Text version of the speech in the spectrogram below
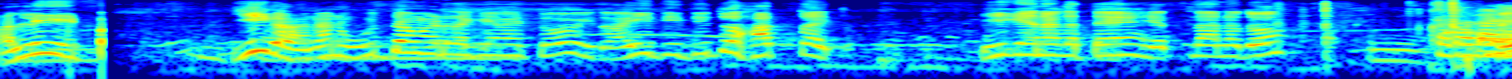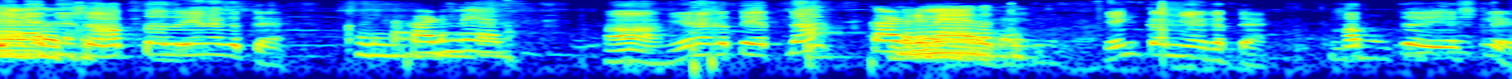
ಅಲ್ಲಿ ಈಗ ನಾನು ಉದ್ದ ಮಾಡಿದಾಗ ಏನಾಯ್ತು? ಇದು ಐದು ಇದ್ದಿದ್ದು ಹತ್ತಾಯ್ತು ಈಗ ಏನಾಗುತ್ತೆ ಯತ್ನ ಅನ್ನೋದು? ಹತ್ತಾದ್ರೆ ಏನಾಗುತ್ತೆ? ಕಡಿಮೆ. ಹಾ ಏನಾಗುತ್ತೆ ಯತ್ನ? ಕಡಿಮೆ ಆಗುತ್ತೆ. ಹೆಂಗ್ ಕಮ್ಮಿ ಆಗುತ್ತೆ? ಹತ್ತು ಎಷ್ಟ್ಲಿ?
